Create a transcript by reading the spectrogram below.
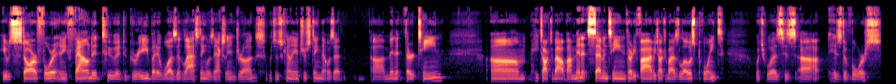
he was starved for it and he found it to a degree, but it wasn't lasting. Was actually in drugs, which was kind of interesting. That was at uh, minute 13. Um, he talked about by minute 17:35. He talked about his lowest point, which was his uh, his divorce.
